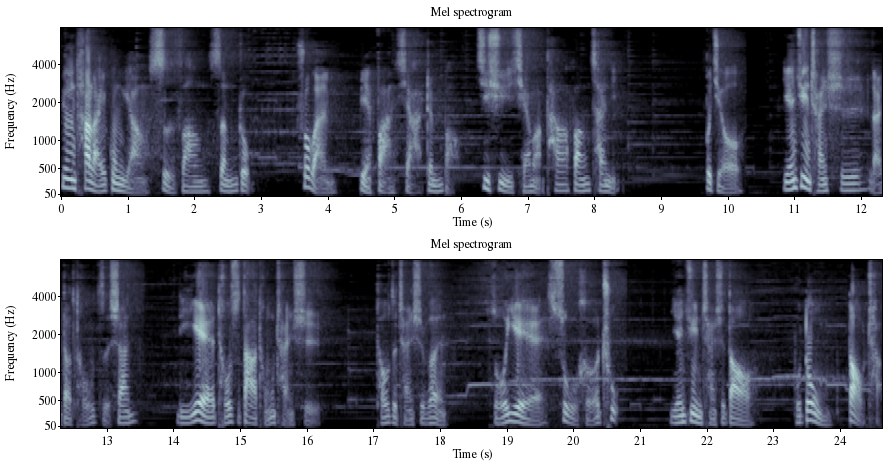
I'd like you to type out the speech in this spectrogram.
用它来供养四方僧众。说完，便放下珍宝，继续前往他方参礼。不久，严峻禅师来到头子山，礼谒头子大同禅师。头子禅师问：“昨夜宿何处？”严峻禅师道：“不动。”道场，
